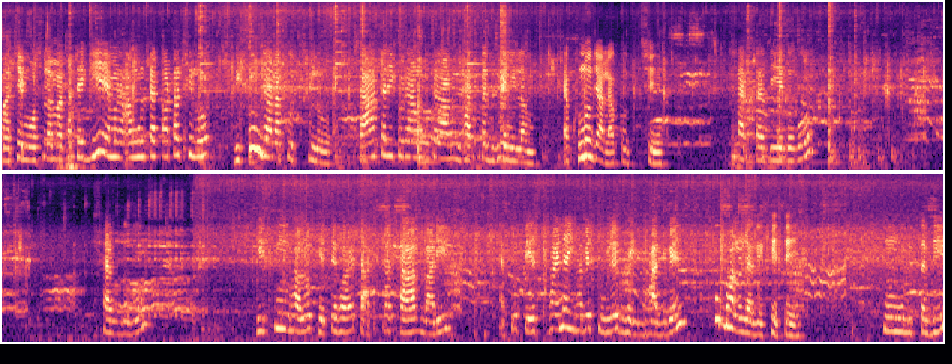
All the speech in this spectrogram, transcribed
মাছের মশলা মাখাতে গিয়ে আমার আঙুলটা কাটা ছিল, ভীষণ জ্বালা করছিল। তাড়াতাড়ি করে আঙুলটা, আঙুল হাতটা ধুয়ে নিলাম। এখনও জ্বালা করছে। শাকটা দিয়ে দেবো। শাক দেবো। ভীষণ ভালো খেতে হয়, টাটকা শাক, বাড়ির এত টেস্ট হয় না, এইভাবে তুলে ভাজবেন। খুব ভালো লাগে খেতে। হলুদটা দিয়ে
